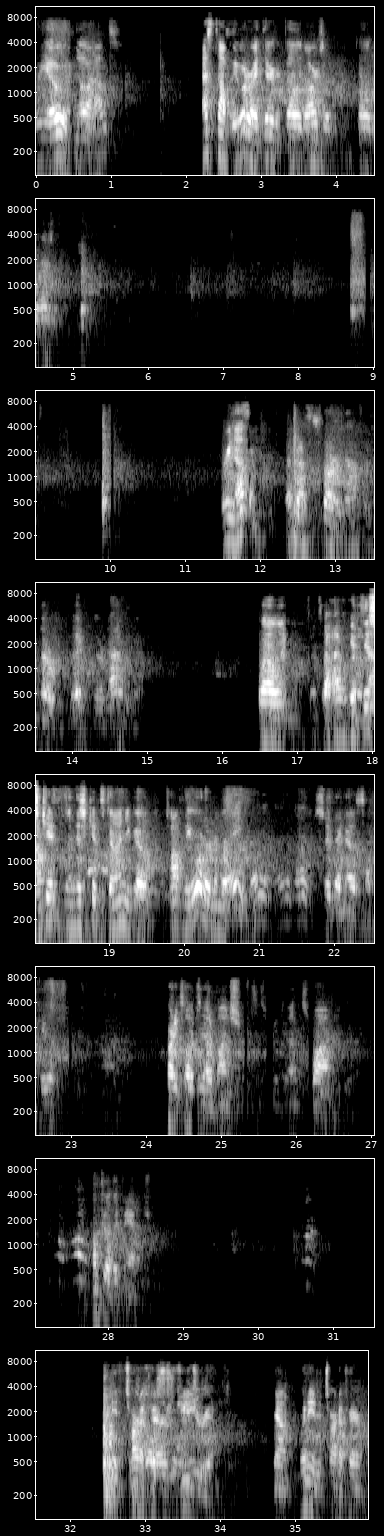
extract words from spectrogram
3 0 with no outs. That's top of the order right there to De La Garza. Bellagarza. Yep. Three nothing. That guys started announcing their their guys again. Well, when, Since I if this kid when this kid's done, you go top of the order number eight. Say so they know it's top of the order. Already told you that a bunch since we've been doing this while. Home field advantage. We need to turn Oh, fair. is we. Yeah, we need to turn a fair.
